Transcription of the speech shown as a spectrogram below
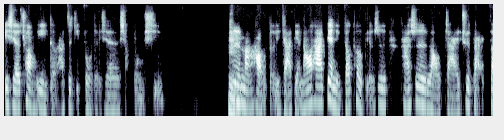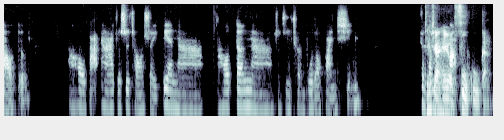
一些创意的他自己做的一些小东西。是嗯蛮好的一家店。然后他店里比较特别的是，它是老宅去改造的，然后把它就是从水电啊，然后灯啊，就是全部都换新，听起来很有复古感。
